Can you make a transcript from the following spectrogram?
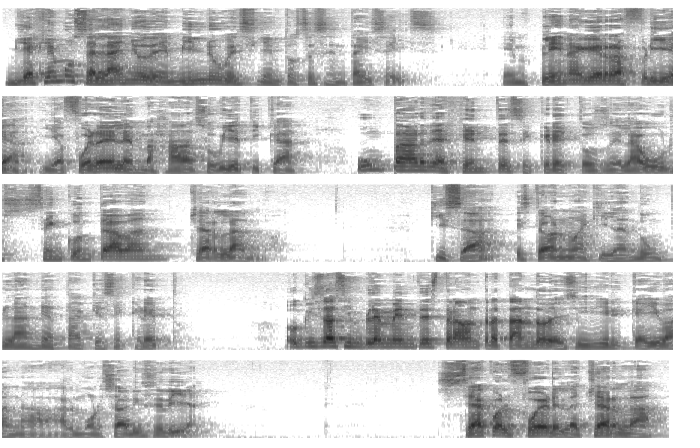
Viajemos al año de 1966. En plena Guerra Fría y afuera de la Embajada Soviética, un par de agentes secretos de la URSS se encontraban charlando. Quizá estaban maquilando un plan de ataque secreto. O quizá simplemente estaban tratando de decidir qué iban a almorzar ese día. Sea cual fuere la charla,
